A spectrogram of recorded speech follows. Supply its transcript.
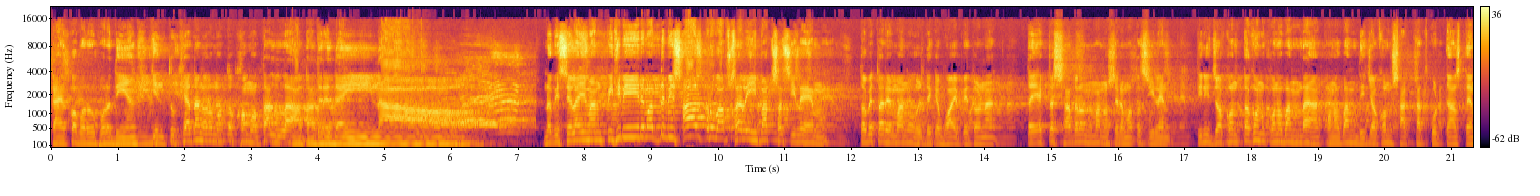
খায় কবরের উপর দিয়ে, কিন্তু খেদানোর মতো ক্ষমতা আল্লাহ তাদের দেয় না। নবী সেলাইমান পৃথিবীর মধ্যে বিশাল প্রভাবশালী বাদশা ছিলেন, তবে তারে মানুষ দেখে ভয় পেত না। তাই একটা সাধারণ মানুষের মতো ছিলেন। তিনি যখন তখন কোনো বান্দা, কোনো বান্দি যখন সাক্ষাৎ করতে আসতেন,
